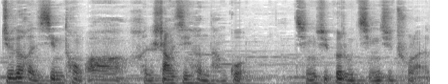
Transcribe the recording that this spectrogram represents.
觉得很心痛啊，很伤心，很难过，情绪各种情绪出来了。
